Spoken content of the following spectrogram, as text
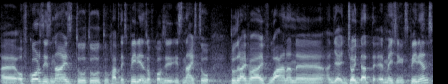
Uh, of course, it's nice to, to, to have the experience. Of course, it's nice to to drive a F1 and uh, and yeah, enjoy that amazing experience.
